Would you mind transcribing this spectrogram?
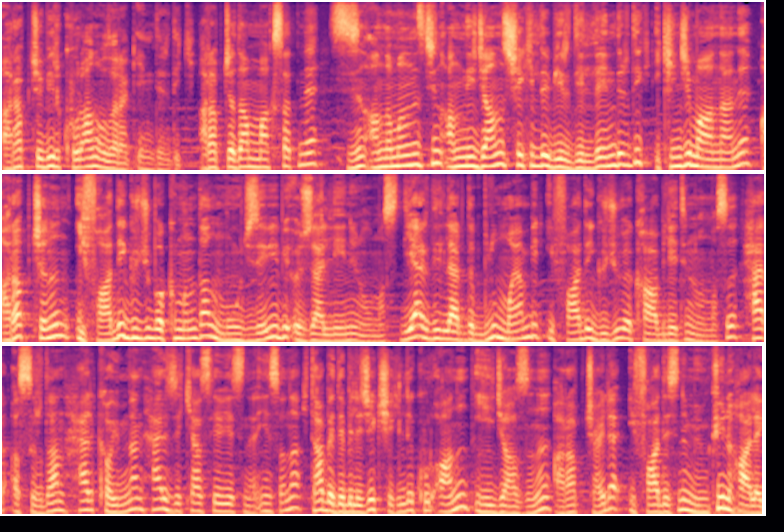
Arapça bir Kur'an olarak indirdik. Arapçadan maksat ne? Sizin anlamanız için anlayacağınız şekilde bir dilde indirdik. İkinci mana ne? Arapçanın ifade gücü bakımından mucizevi bir özelliğinin olması. Diğer dillerde bulunmayan bir ifade gücü ve kabiliyetinin olması. Her asırdan, her kavimden, her zeka seviyesinden insana hitap edebilecek şekilde Kur'an'ın icazını Arapçayla ifadesini mümkün hale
